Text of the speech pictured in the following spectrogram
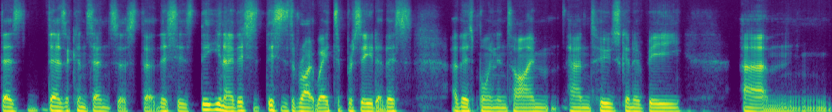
there's there's a consensus that this is the you know this is this is the right way to proceed at this at this point in time and who's going to be um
